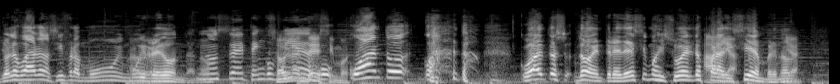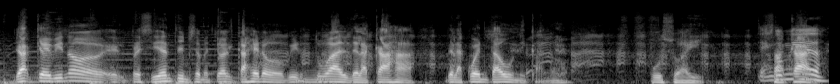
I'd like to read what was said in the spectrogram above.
Yo les voy a dar una cifra muy, muy redonda, ¿no? No sé, tengo miedo. de- décimos. ¿Cuánto, cuánto, cuántos, no, entre décimos y sueldos Ah, para ya, diciembre, ¿no? ya. Ya que vino el presidente y se metió al cajero virtual de la caja, de la cuenta única, ¿no? Puso ahí. Tengo sacar miedo.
